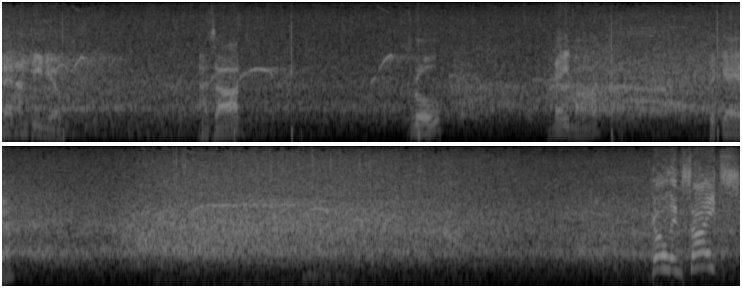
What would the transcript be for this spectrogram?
Fernandinho. Hazard. Krul. Neymar. De Gea. Goal in sight!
